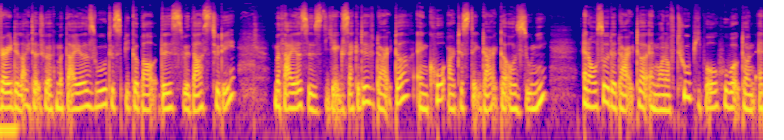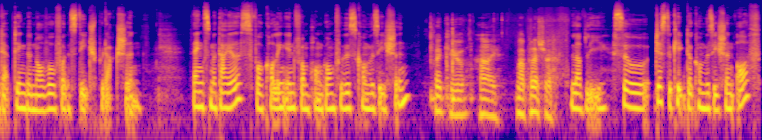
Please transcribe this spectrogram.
Very delighted to have Mathias Woo to speak about this with us today. Mathias is the executive director and co artistic director of Zuni, and also the director and one of two people who worked on adapting the novel for the stage production. Thanks, Mathias, for calling in from Hong Kong for this conversation. Thank you. Hi. My pleasure. Lovely. So, just to kick the conversation off,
